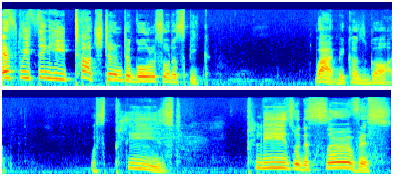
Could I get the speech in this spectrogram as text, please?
Everything he touched turned to gold, so to speak. Why? Because God was pleased, pleased with the service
